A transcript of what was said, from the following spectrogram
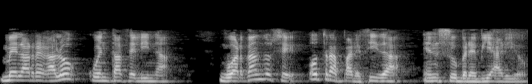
Me la regaló, cuenta Celina, guardándose otra parecida en su breviario.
